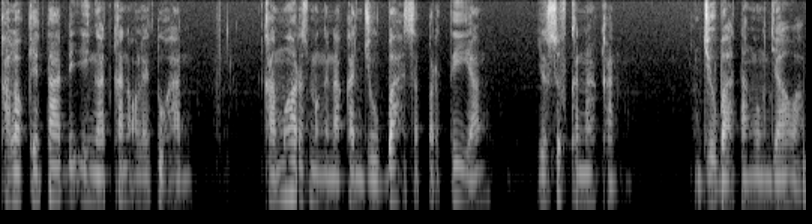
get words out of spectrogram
kalau kita diingatkan oleh Tuhan, kamu harus mengenakan jubah seperti yang Yusuf kenakan. Jubah tanggung jawab.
